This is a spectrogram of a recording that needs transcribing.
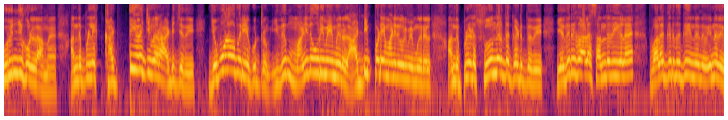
புரிஞ்சு கொள்ளாம அந்த பிள்ளை கட் கத்தி வச்சு வேற அடிச்சது. எவ்வளவு பெரிய குற்றம்? இது மனித உரிமை மீறல் அடிப்படை மனித உரிமை மீறல். அந்த பிள்ளையோட சுதந்திரத்தை கெடுத்தது. எதிர்கால சந்ததிகளை வளர்க்கறதுக்கு இந்த என்னது?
